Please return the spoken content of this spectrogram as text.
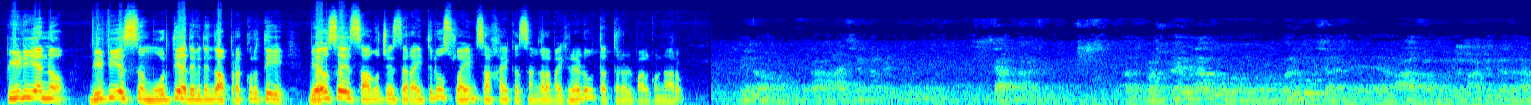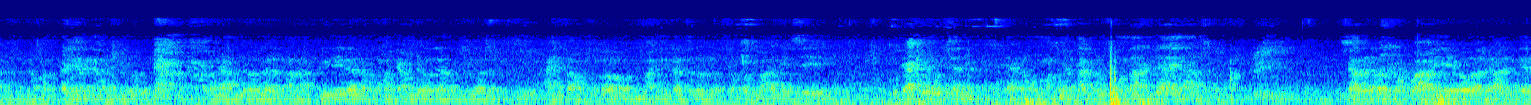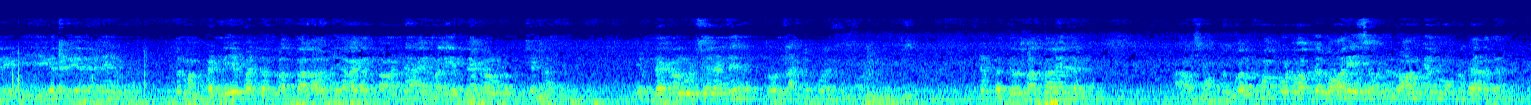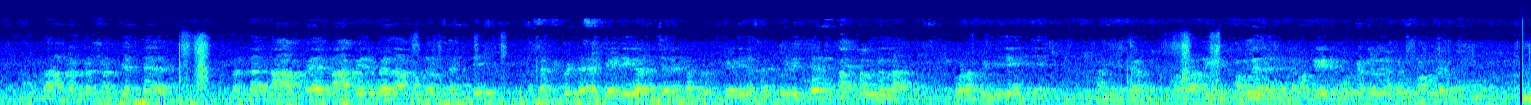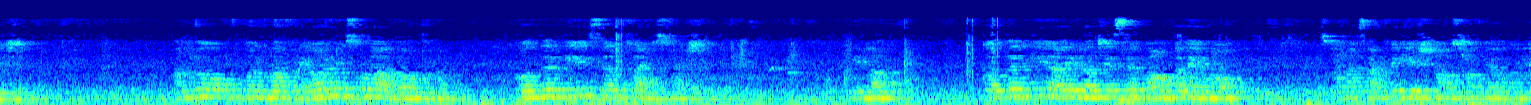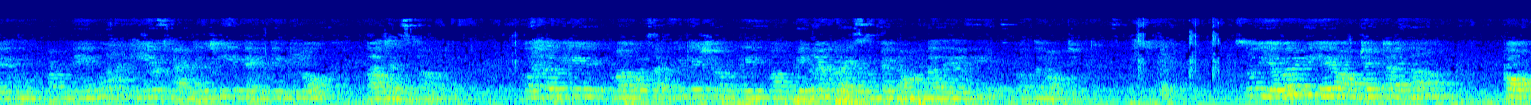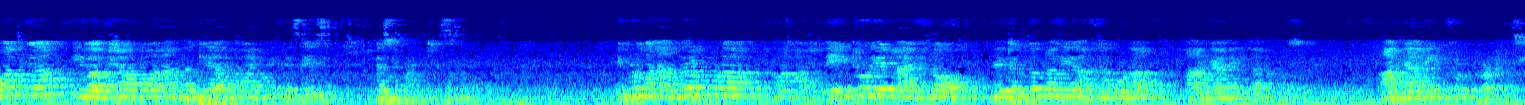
పీడిఎన్ వివిఎస్ మూర్తి అదేవిధంగా ప్రకృతి వ్యవసాయ సాగు చేసే రైతులు స్వయం సహాయక సంఘాల మహిళలు తదితరులు పాల్గొన్నారు నేను ఒక ఆశయంగా పెట్టుకుని చేస్తున్నానండి అది ఫస్ట్ టైం నాకు వరి కూర్చానండి ఆ సంవత్సరం అగ్రికల్చర్ ఆఫీసర్గా మన కళ్యాణ్ గారు ఉండేవారు మన ఎండిఓ గారు మన పీడీ గారు మన ఎండిఓ గారు ఉండేవారు ఆయన సంస్థలో అగ్రికల్చర్ సపోర్ట్ బాగా చేసి ఒక ఎకరం వచ్చాను ఎకరం మనం ఎంత కూర్చుకున్నా అంటే ఆయన చాలా ఒక ఏఓ గారు అధికారి డిఈ గారు అడిగారు అని మన కన్నీయ పద్దెనిమిది బస్తాలో ఎలాగెళ్తామంటే ఆయన మళ్ళీ ఎనిమిది ఎకరాలు ఉడిపించాడు నాకు. ఎనిమిది ఎకరాలు ఉడిచారండి రెండు లక్షలు పోయారు. అంటే పద్దెనిమిది బస్తాలు ఏంటండి ఆ మొక్క కలుపు మొక్క కూడా వస్తే లోన్ వేసామండి లోన్ కానీ మొక్క పేరదండి అంత హండ్రెడ్ పర్సెంట్ చెప్తే మరి దాన్ని నా పేరు నా పేరు మీద అమ్మగారు కట్టి సర్టిఫికెట్ జేడీ గారు ఇచ్చారండి అప్పుడు. జేడీ గారు సర్టిఫికెట్ ఇస్తే దత్తల మీద కూడా పిండి చేయించి అందించారు అలా పొందలేదండి మాకు రేటు ఎక్కువ పెట్టలేదు కాబట్టి పొందలేదు అందులో మనం మా ప్రయారిటీస్ కూడా అర్థం అవుతున్నాం కొందరికి సెల్ఫ్ సాటిస్ఫాక్షన్ ఇలా కొందరికి అరే ఇలా చేస్తే బాగుంటుందేమో. సో నా సర్టిఫికేషన్ అవసరం లేదు లేదు బట్ బాగా చేస్తాను కొందరికి మాకు సర్టిఫికేషన్ ఉంది మాకు ప్రీమియం ప్రైస్ ఉంటే బాగుంటుంది అని కొందరు ఆబ్జెక్ట్ సో ఎవరికి ఏ ఆబ్జెక్ట్ అయినా కామన్గా ఈ వర్క్ షాప్లో మనందరికీ అర్థమైంది దిస్ ఈస్ బెస్ట్ ప్రాక్టీస్ ఇప్పుడు మన అందరం కూడా డే టు డే లైఫ్లో వెతుకుతున్నది అంతా కూడా ఆర్గానిక్ దానికోసం. ఆర్గానిక్ ఫుడ్ ప్రొడక్ట్స్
